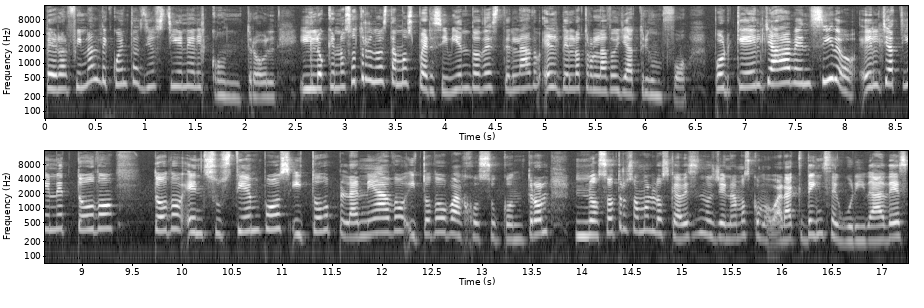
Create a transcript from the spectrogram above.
Pero al final de cuentas Dios tiene el control y lo que nosotros no estamos percibiendo de este lado, Él del otro lado ya triunfó, porque Él ya ha vencido, Él ya tiene todo todo en sus tiempos y todo planeado y todo bajo su control. Nosotros somos los que a veces nos llenamos como Barak de inseguridades,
